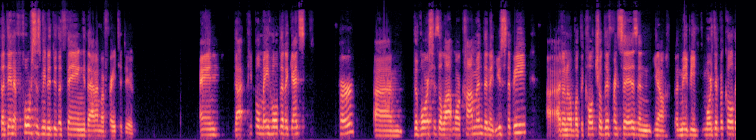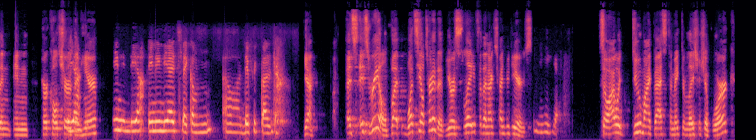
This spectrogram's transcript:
that then it forces me to do the thing that I'm afraid to do. And that people may hold it against her. Um, divorce is a lot more common than it used to be. I don't know about the cultural differences, and you know, it may be more difficult in in her culture Yeah. than here. In India, in India, it's like a uh, difficult. Yeah, it's it's real. But what's the alternative? You're a slave for the next hundred years. yes. So I would do my best to make the relationship work.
